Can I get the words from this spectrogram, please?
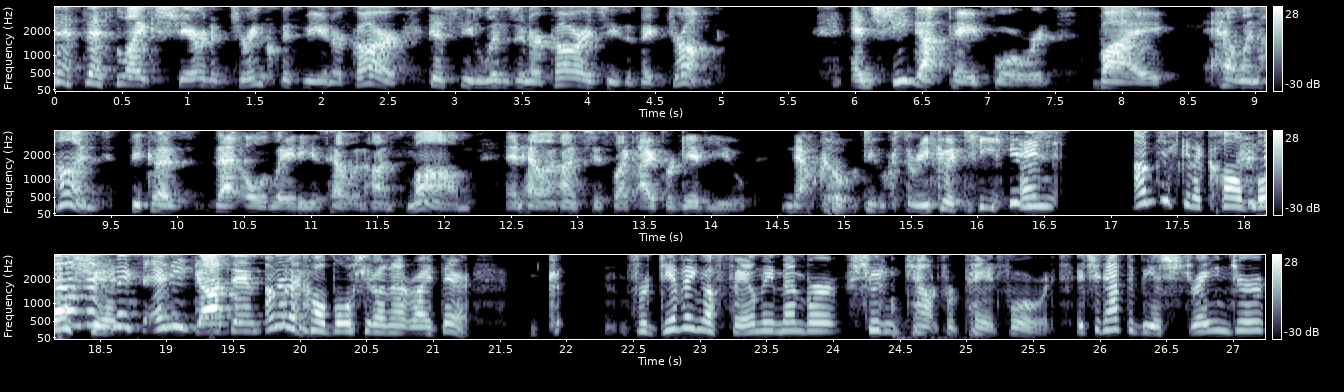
and then like shared a drink with me in her car because she lives in her car and she's a big drunk. And she got paid forward by Helen Hunt because that old lady is Helen Hunt's mom, and Helen Hunt's just like, I forgive you. Now go do three good deeds. And I'm just gonna call bullshit. None of this makes any goddamn sense. I'm gonna call bullshit on that right there. Forgiving a family member shouldn't count for pay it forward. It should have to be a stranger,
